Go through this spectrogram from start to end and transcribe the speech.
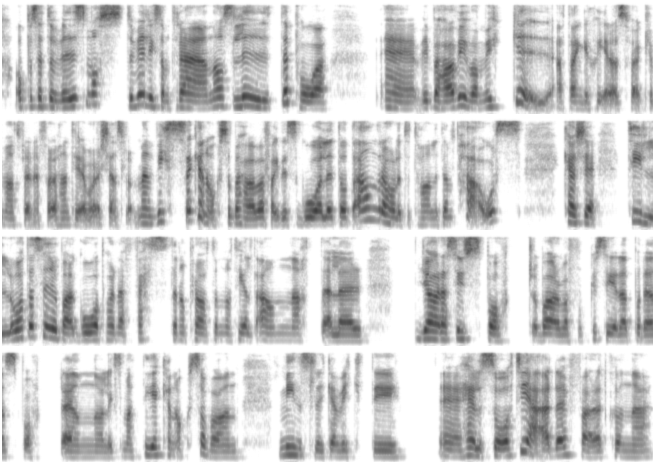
Och på sätt och vis måste vi liksom träna oss lite på Eh, vi behöver ju vara mycket i att engagera oss för klimatförändringar för att hantera våra känslor. Men vissa kan också behöva faktiskt gå lite åt andra hållet och ta en liten paus. Kanske tillåta sig att bara gå på den där festen och prata om något helt annat eller göra sin sport och bara vara fokuserad på den sporten och liksom att det kan också vara en minst lika viktig eh, hälsoåtgärd för att kunna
